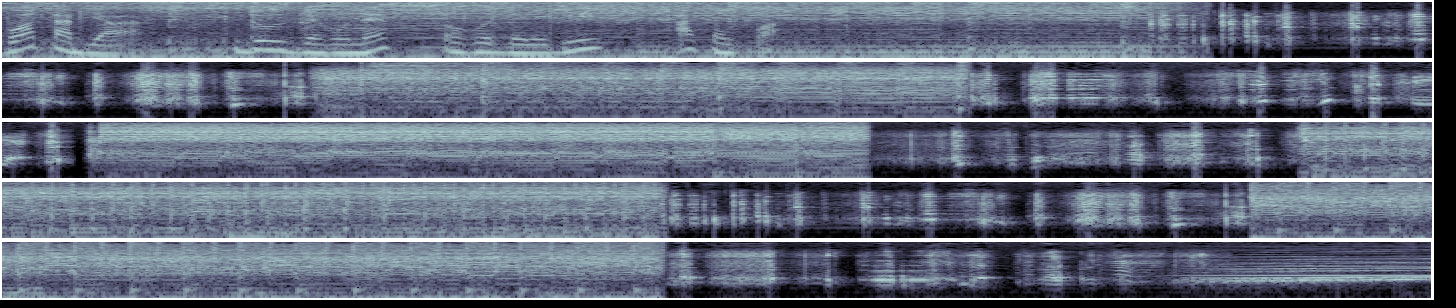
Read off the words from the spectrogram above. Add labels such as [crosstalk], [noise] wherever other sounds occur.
Boîte à bière. 1209, route de l'église, à Sainte-Foy.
